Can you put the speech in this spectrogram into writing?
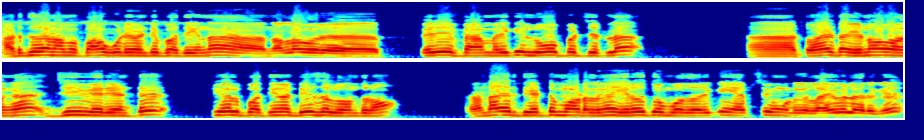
அடுத்ததாக நம்ம பார்க்கக்கூடிய வண்டி பார்த்தீங்கன்னா நல்ல ஒரு பெரிய ஃபேமிலிக்கு லோ பட்ஜெட்டில் டொயேட்டோ இனோவாங்க ஜி வேரியண்ட்டு ஃபியூல் பார்த்தீங்கன்னா டீசல் வந்துடும் ரெண்டாயிரத்தி எட்டு மாடலுங்க இருபத்தி ஒம்பது வரைக்கும் எஃப்சி உங்களுக்கு லைவில் இருக்குது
